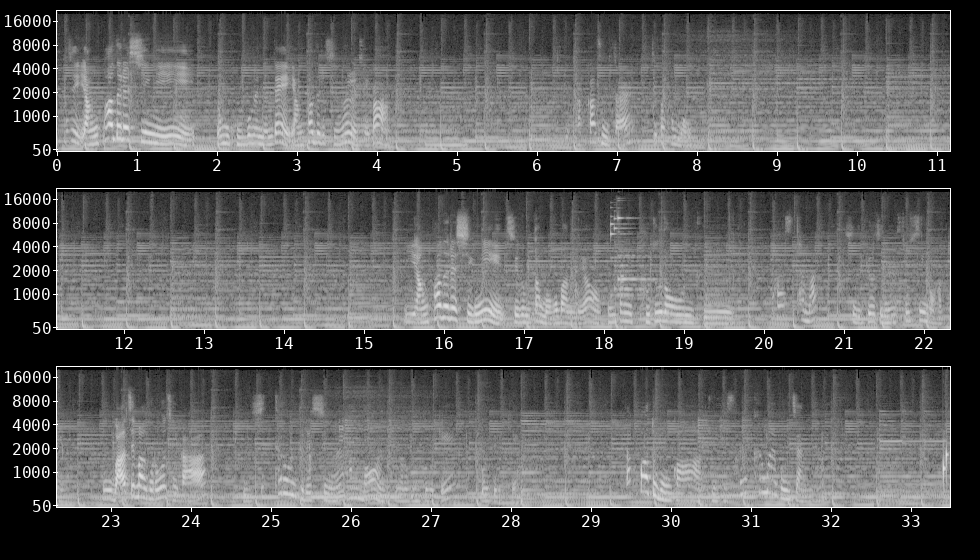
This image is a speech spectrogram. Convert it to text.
사실 양파 드레싱이 너무 궁금했는데 양파 드레싱을 제가 음, 이 닭가슴살 찍어서 먹어볼게요. 이 양파 드레싱이 지금 딱 먹어봤는데요. 굉장히 부드러운 그 파스타 맛이 느껴지는 소스인 것 같아요. 그리고 마지막으로 제가 이 시트론 드레싱을 한번 여러분들에게 보여드릴게요. 딱 봐도 뭔가 좀 이렇게 상큼해 보이지 않나요?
